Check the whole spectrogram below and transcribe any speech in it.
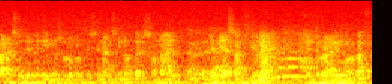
para su devenir no solo profesional sino personal, le voy a sancionar dentro de la ley Mordaza.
